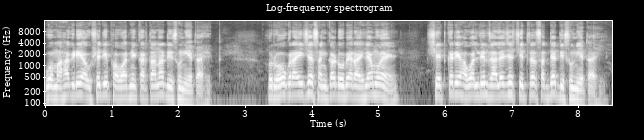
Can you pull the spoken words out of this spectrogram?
व महागडी औषधी फवारणी करताना दिसून येत आहेत. रोगराईचे संकट उभे राहिल्यामुळे शेतकरी हवालदिल झाल्याचे चित्र सध्या दिसून येत आहे.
